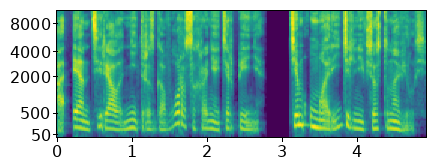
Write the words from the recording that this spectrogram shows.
а Энн теряла нить разговора, сохраняя терпение, тем уморительнее все становилось.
